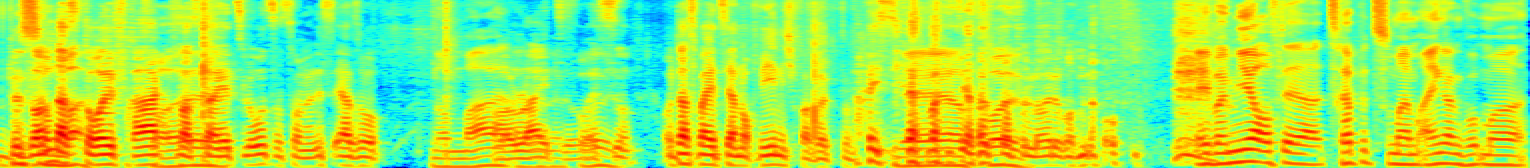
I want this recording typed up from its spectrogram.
besonders doll fragt, was da jetzt los ist, sondern ist eher so normal. Alright, so, weißt du. Und das war jetzt ja noch wenig verrückt. Du weißt ja, ja, weißt ja was da für Leute rumlaufen. Ey, bei mir auf der Treppe zu meinem Eingang wurde mal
